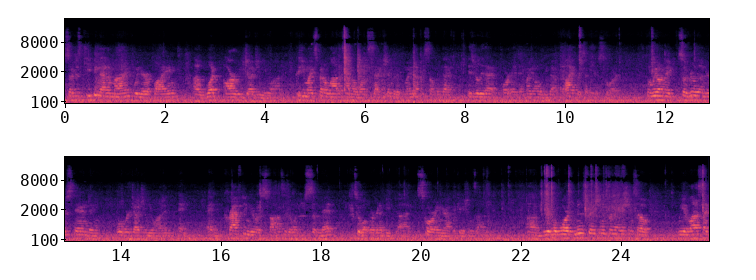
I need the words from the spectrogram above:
So just keeping that in mind when you're applying, uh, what are we judging you on? Because you might spend a lot of time on one section, but it might not be something that is really that important. It might only be about five percent of your score. But we want to make, so really understanding what we're judging you on and, and, and crafting your responses and what you submit to what we're going to be uh, scoring your applications on. Um, we have award administration information, so we have a lot of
